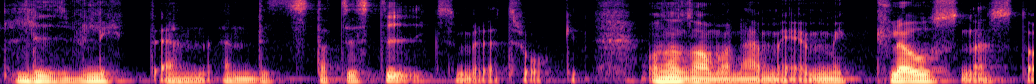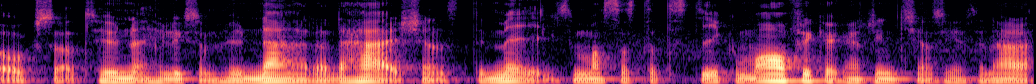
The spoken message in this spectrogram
livligt än, än statistik som är rätt tråkigt. Och sen så har man det här med, med closeness då också. Att hur, hur, liksom, hur nära det här känns till mig. Liksom massa statistik om Afrika kanske inte känns jättenära.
